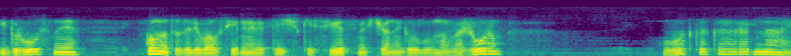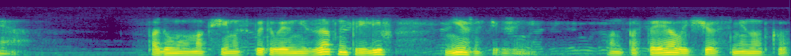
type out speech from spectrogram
и грустная. Комнату заливал сильный электрический свет, смягченный голубым абажуром. «Вот какая родная!» — подумал Максим, испытывая внезапный прилив нежности к жене. Он постоял еще с минутку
